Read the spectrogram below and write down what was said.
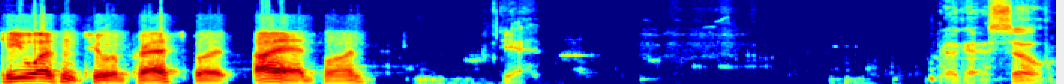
He wasn't too impressed, but I had fun. Yeah. Okay, so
